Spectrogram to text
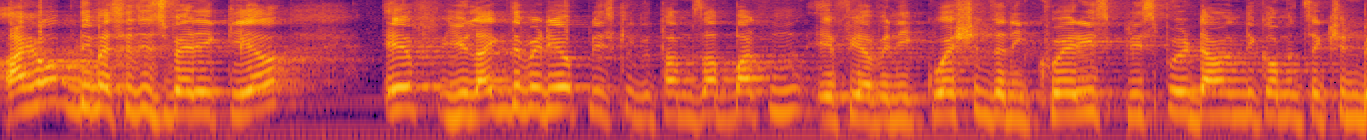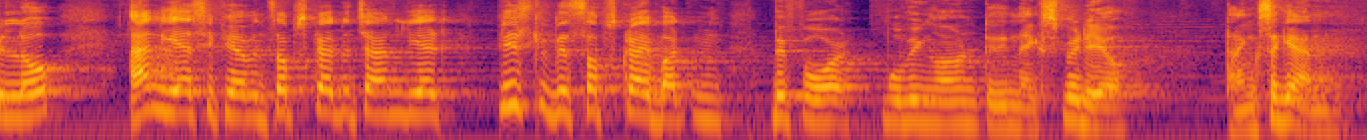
I hope the message is very clear. If you like the video, please click the thumbs up button. If you have any questions, any queries, please put it down in the comment section below. And yes, if you haven't subscribed to the channel yet, please click the subscribe button before moving on to the next video. Thanks again.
